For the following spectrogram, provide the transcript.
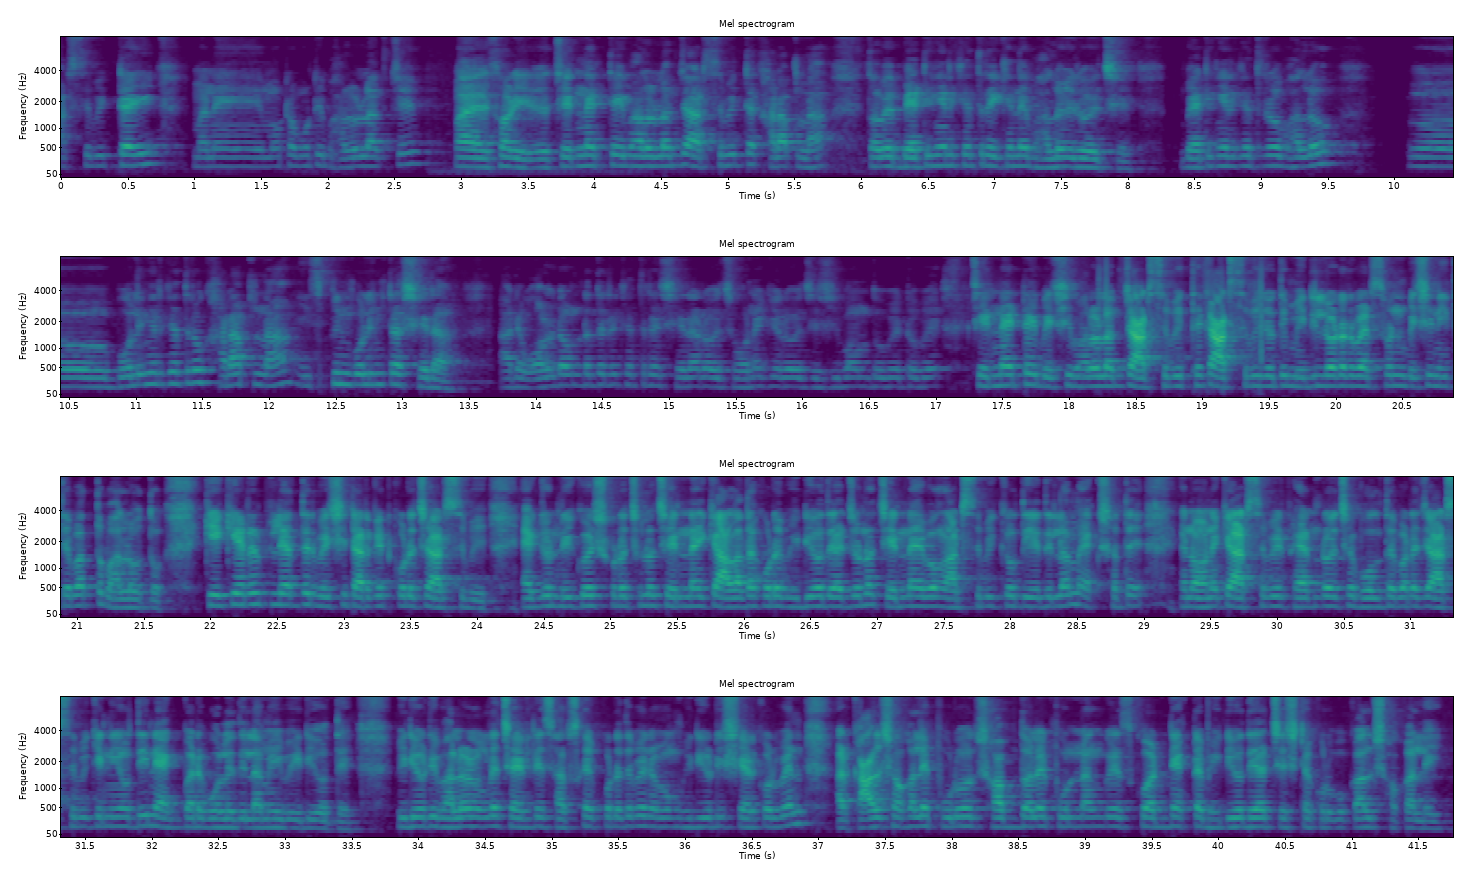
আরসিবিরটাই মানে মোটামুটি ভালো লাগছে। সরি চেন্নাইয়েরটাই ভালো লাগছে। আরসিবিরটা খারাপ না, তবে ব্যাটিংয়ের ক্ষেত্রে এখানে ভালোই রয়েছে। ব্যাটিংয়ের ক্ষেত্রেও ভালো। বোলিংয়ের ক্ষেত্রেও খারাপ না স্পিন বোলিংটা সেরা। আর অলরাউন্ডারদের ক্ষেত্রে সেরা রয়েছে, অনেকে রয়েছে, শিবম, দুবে, টুবে। চেন্নাইটাই বেশি ভালো লাগছে আরসিবির থেকে। আরসিবি যদি মিডিল অর্ডার ব্যাটসম্যান বেশি নিতে পারতো, ভালো হতো। কে কে এর প্লেয়ারদের বেশি টার্গেট করেছে আরসিবি একজন রিকোয়েস্ট করেছিল চেন্নাইকে আলাদা করে ভিডিও দেওয়ার জন্য, চেন্নাই এবং আরসিবিকেও দিয়ে দিলাম একসাথে। কেন, অনেকে আরসিবির ফ্যান রয়েছে, বলতে পারে যে আরসিবিকে নিয়েও দিন, একবারে বলে দিলাম এই ভিডিওতে ভিডিওটি ভালো লাগলে চ্যানেলটি সাবস্ক্রাইব করে দেবেন এবং ভিডিওটি শেয়ার করবেন। আর কাল সকালে পুরো সব দলের পূর্ণাঙ্গ স্কোয়াড নিয়ে একটা ভিডিও দেওয়ার চেষ্টা করব, কাল সকালেই।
